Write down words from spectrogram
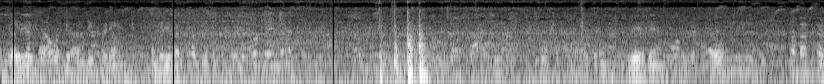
ਅੱਗੇ ਤੱਕ ਜਾਓ ਕਿ ਬੰਦੇ ਖੜੇ ਵੇਖਦੇ ਆ ਬੰਦ ਕਰ।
